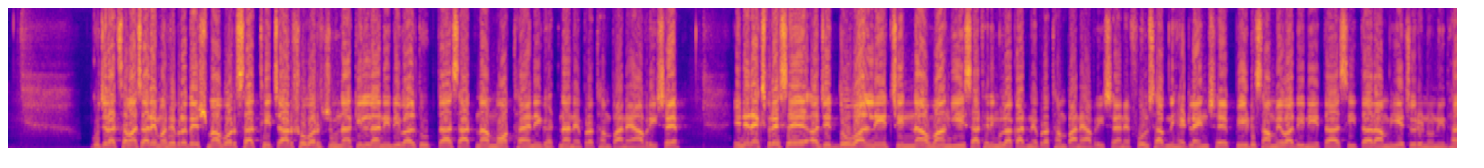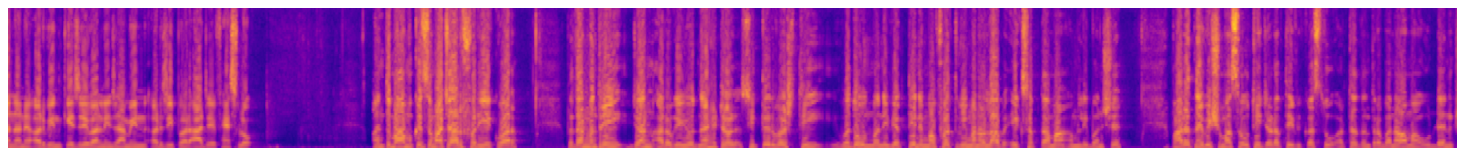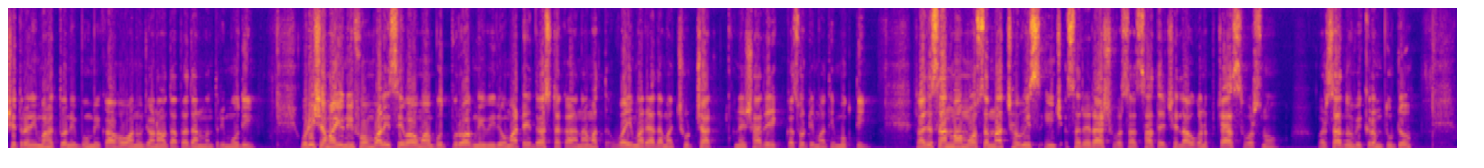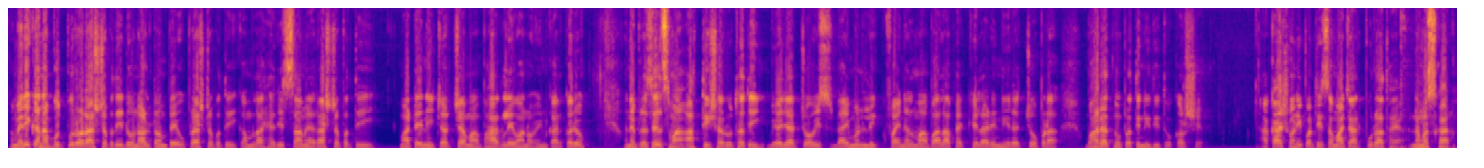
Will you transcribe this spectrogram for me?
ગુજરાત સમાચારે મધ્યપ્રદેશમાં વરસાદથી ચારસો વર્ષ જૂના કિલ્લાની દિવાલ તૂટતા સાતના મોત થયાની ઘટનાને પ્રથમ પાને આવરી છે. ઇન્ડિયન એક્સપ્રેસે અજીત દોવાલની ચીનના વાંગી સાથેની મુલાકાતને પ્રથમ પાને આવરી છે અને ફૂલ સાબની હેડલાઇન છે. પીઢ સામ્યવાદી નેતા સીતારામ યેચુરીનું નિધન અને અરવિંદ કેજરીવાલની જામીન અરજી પર આજે ફેંસલો. અંતમાં મુખ્ય સમાચાર ફરી એકવાર. પ્રધાનમંત્રી જન આરોગ્ય યોજના હેઠળ સિત્તેર વર્ષથી વધુ ઉંમરની વ્યક્તિને મફત વીમાનો લાભ એક સપ્તાહમાં અમલી બનશે. ભારતને વિશ્વમાં સૌથી ઝડપથી વિકસતું અર્થતંત્ર બનાવવામાં ઉડ્ડયન ક્ષેત્રની મહત્વની ભૂમિકા હોવાનું જણાવતા પ્રધાનમંત્રી મોદી. ઓડિશામાં યુનિફોર્મવાળી સેવાઓમાં ભૂતપૂર્વ અગ્નિવીરો માટે દસ ટકા અનામત વય મર્યાદામાં છૂટછાટ અને શારીરિક કસોટીમાંથી મુક્તિ. રાજસ્થાનમાં મોસમના છવ્વીસ ઇંચ સરેરાશ વરસાદ સાથે છેલ્લા ઓગણપચાસ વર્ષનો વરસાદનો વિક્રમ તૂટ્યો. અમેરિકાના ભૂતપૂર્વ રાષ્ટ્રપતિ ડોનાલ્ડ ટ્રમ્પે ઉપરાષ્ટ્રપતિ કમલા હેરિસ સામે રાષ્ટ્રપતિ માટેની ચર્ચામાં ભાગ લેવાનો ઇનકાર કર્યો અને બ્રસેલ્સમાં આજથી શરૂ થતી બે હજાર ચોવીસ ડાયમંડ લીગ ફાઇનલમાં બાલાફેક ખેલાડી નીરજ ચોપડા ભારતનું પ્રતિનિધિત્વ કરશે. આકાશવાણી પરથી સમાચાર પૂરા થયા. નમસ્કાર.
